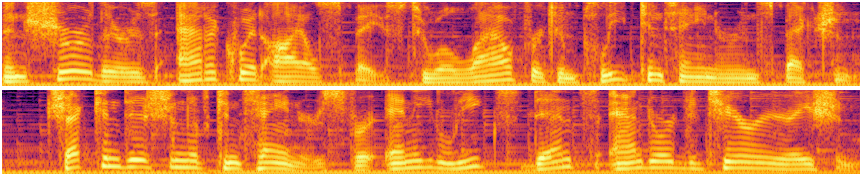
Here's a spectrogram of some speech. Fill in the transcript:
ensure there is adequate aisle space to allow for complete container inspection. Check condition of containers for any leaks, dents, and or deterioration.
